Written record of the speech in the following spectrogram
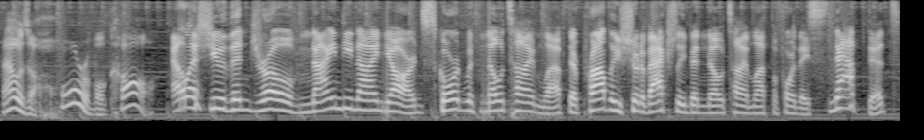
that was a horrible call. LSU then drove 99 yards, scored with no time left. There probably should have actually been no time left before they snapped it.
